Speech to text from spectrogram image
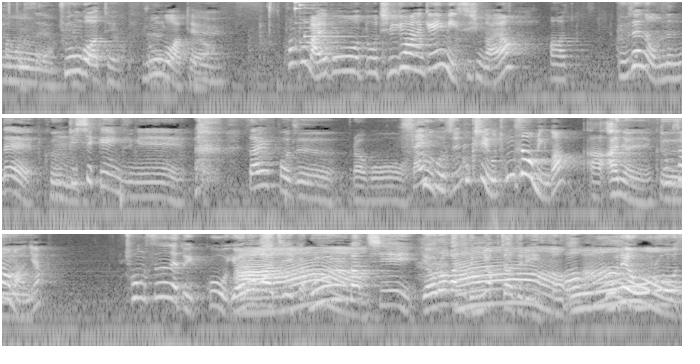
하고 오. 있어요. 좋은 것 같아요. 좋은 것 같아요. 음. 펌프 말고 또 즐겨 하는 게임이 있으신가요? 아 요새는 없는데 그 음. PC 게임 중에 사이퍼즈라고 사이버즈? 혹시 이거 총싸움인가? 아 아니 아니 그 총싸움 아니야? 총 쓰는 애도 있고 여러 아. 가지 그러니까 롤 같이 여러 가지 아. 능력자들이 있어서 오. 5대 5로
